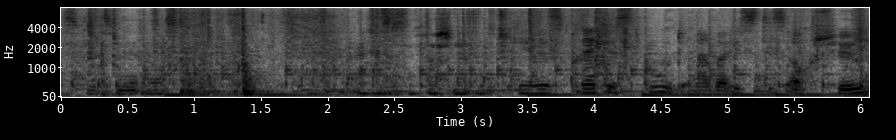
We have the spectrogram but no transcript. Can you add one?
Das funktioniert nicht. Dieses Brett ist gut, aber ist es auch schön?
